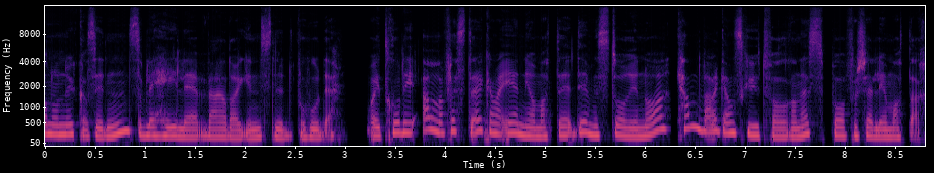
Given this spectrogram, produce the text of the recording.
For noen uker siden så ble hele hverdagen snudd på hodet. Og jeg tror de aller fleste kan være enige om at det vi står i nå, kan være ganske utfordrende på forskjellige måter.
